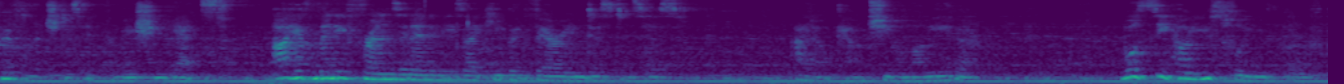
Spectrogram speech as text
privileged as information gets. I have many friends and enemies I keep at varying distances. I don't count you among either. We'll see how useful you prove.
